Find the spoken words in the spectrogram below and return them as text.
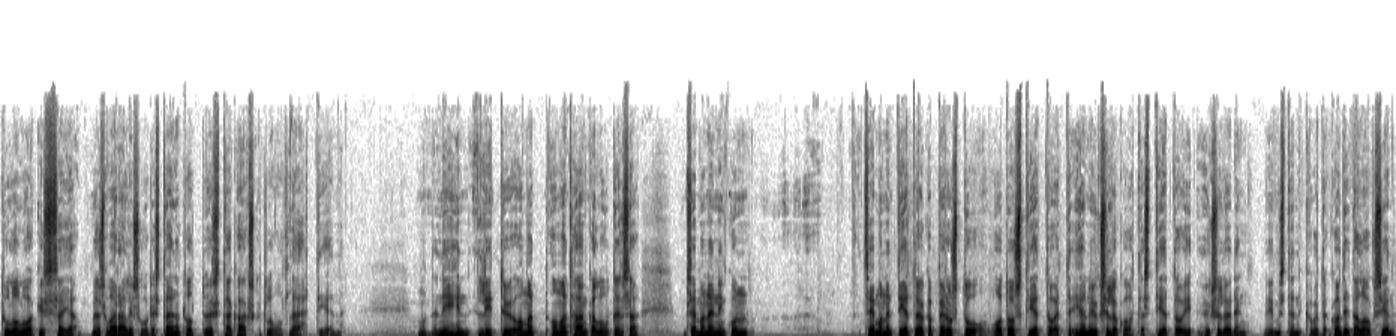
tuloluokissa ja myös varallisuudesta aina tuolta 1920-luvulta lähtien. Mutta niihin liittyy omat, omat hankaluutensa. Semmoinen niin kuin, semmoinen tieto, joka perustuu otostietoon, että ihan yksilökohtaista tietoa yksilöiden ihmisten kotitalouksien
